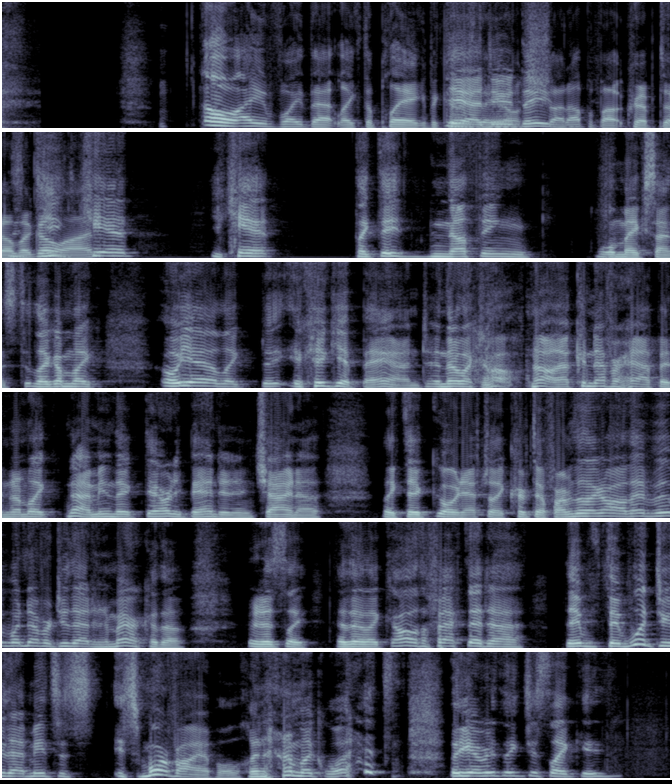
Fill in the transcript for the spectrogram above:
Oh, I avoid that like the plague because Yeah, they dude, don't they- shut up about crypto. But go you on. can't you can't like they nothing will make sense to like i'm like oh yeah like it could get banned. And they're like oh no that could never happen. And i'm like no i mean they, they already banned it in china. Like they're going after like crypto farms. They're like oh they would never do that in america though. And it's like and they're like oh the fact that uh they they would do that means it's it's more viable. And i'm like what? Like everything just like it,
